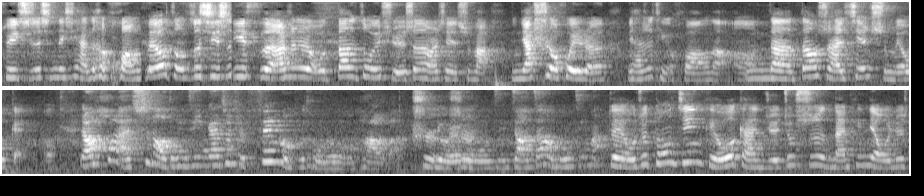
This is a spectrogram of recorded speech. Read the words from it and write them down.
所以其实内心还是很慌，没有种族歧视意思，而是我当时作为学生，而且是吧，人家社会人，你还是挺慌的，嗯。但当时还坚持没有给，嗯。然后后来去到东京，应该就是非常不同的文化了吧？是纽约跟东京，讲讲讲东京吧。对，我觉得东京给我感觉就是难听点，我觉得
